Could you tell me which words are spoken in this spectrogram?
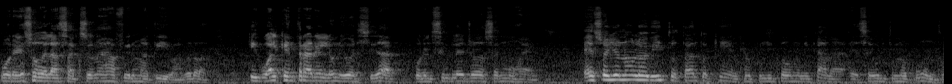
Por eso de las acciones afirmativas, ¿verdad? Igual que entrar en la universidad, por el simple hecho de ser mujer. Eso yo no lo he visto tanto aquí en República Dominicana, ese último punto.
